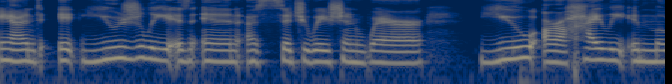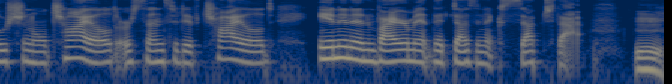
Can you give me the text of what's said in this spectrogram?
And it usually is in a situation where you are a highly emotional child or sensitive child in an environment that doesn't accept that. Mm.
